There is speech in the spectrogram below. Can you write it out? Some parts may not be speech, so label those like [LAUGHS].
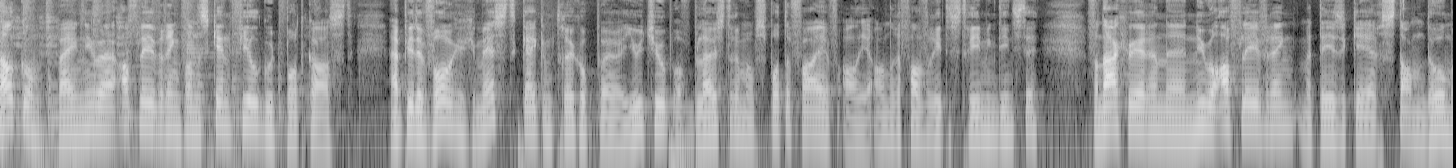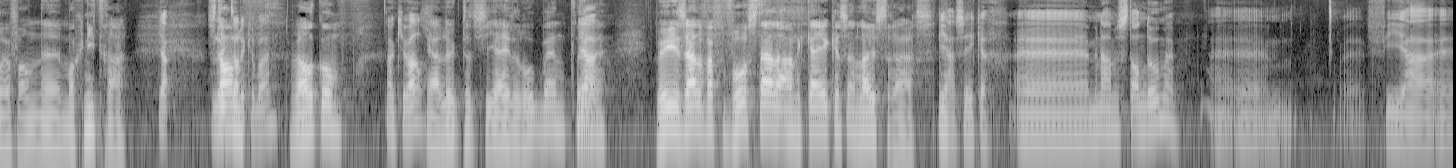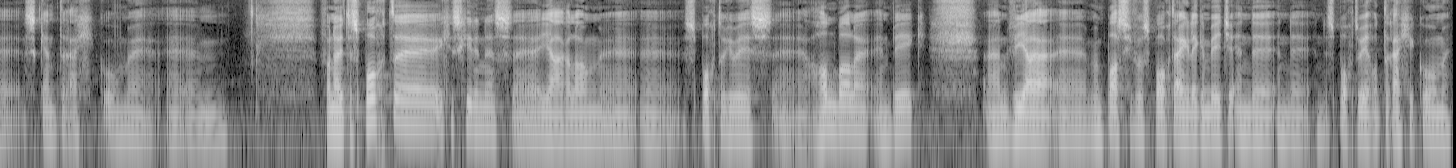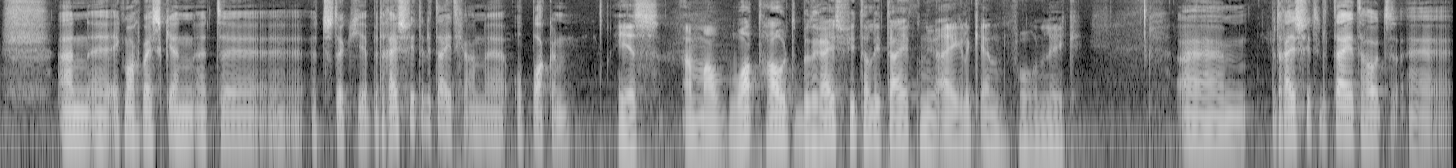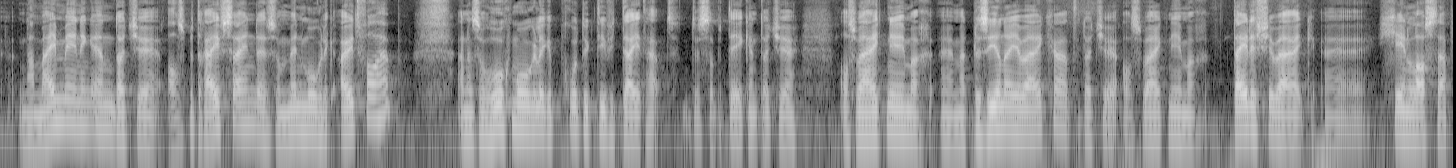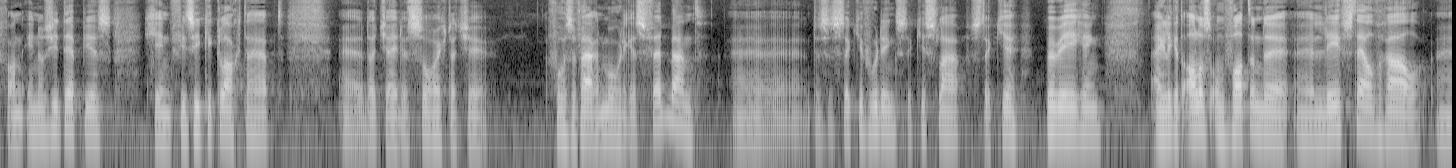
Welkom bij een nieuwe aflevering van de Skin Feel Good podcast. Heb je de vorige gemist? Kijk hem terug op uh, YouTube of beluister hem op Spotify of al je andere favoriete streamingdiensten. Vandaag weer een uh, nieuwe aflevering met deze keer Stan Dome van uh, Magnitra. Ja, Stan, leuk dat ik er ben. Welkom. Dankjewel. Ja, leuk dat jij er ook bent. Ja. Wil je jezelf even voorstellen aan de kijkers en luisteraars? Ja, zeker. mijn naam is Stan Dome. Ehm, via Scan terechtgekomen. Um, vanuit de sportgeschiedenis uh, jarenlang uh, sporter geweest, handballen in Beek. En via mijn passie voor sport eigenlijk een beetje in de, in de, in de sportwereld terechtgekomen. En ik mag bij Skin het, het stukje bedrijfsvitaliteit gaan oppakken. Yes, maar wat houdt bedrijfsvitaliteit nu eigenlijk in voor een leek? Um, bedrijfsvitaliteit houdt, uh, naar mijn mening, in dat je als bedrijf zijnde zo min mogelijk uitval hebt en een zo hoog mogelijke productiviteit hebt. Dus dat betekent dat je als werknemer uh, met plezier naar je werk gaat, dat je als werknemer tijdens je werk uh, geen last hebt van energiedipjes, geen fysieke klachten hebt, dat jij dus zorgt dat je voor zover het mogelijk is fit bent. Uh, dus een stukje voeding, een stukje slaap, een stukje beweging. Eigenlijk het allesomvattende uh, leefstijlverhaal. Uh,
